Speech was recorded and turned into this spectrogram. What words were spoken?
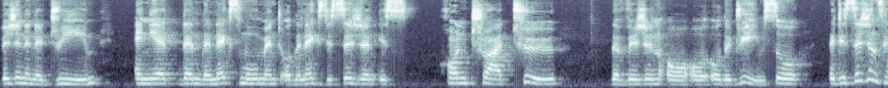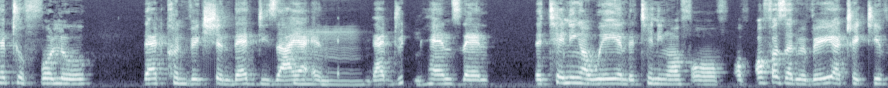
vision and a dream, and yet then the next moment or the next decision is contra to the vision or, or, or the dream. So the decisions had to follow that conviction, that desire, mm. and that dream. Hence, then the turning away and the turning off of, of offers that were very attractive,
